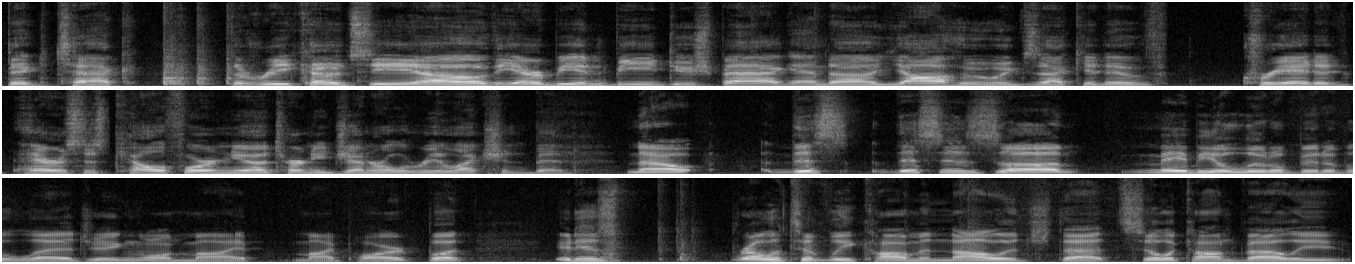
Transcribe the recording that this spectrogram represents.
big tech. The Recode CEO, the Airbnb douchebag, and uh, Yahoo executive created Harris's California Attorney General reelection bid. Now, this this is uh, maybe a little bit of alleging on my my part, but it is relatively common knowledge that Silicon Valley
